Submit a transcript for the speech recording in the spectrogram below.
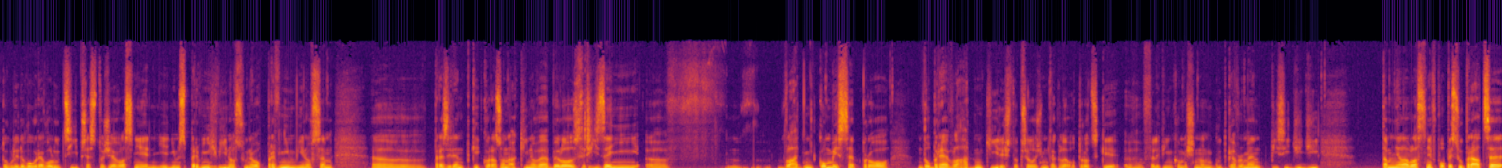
tou lidovou revolucí, přestože vlastně jedním z prvních výnosů nebo prvním výnosem prezidentky Corazon Aquinové bylo zřízení vládní komise pro dobré vládnutí, když to přeložím takhle otrocky, Philippine Commission on Good Government, PCGG, tam měla vlastně v popisu práce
